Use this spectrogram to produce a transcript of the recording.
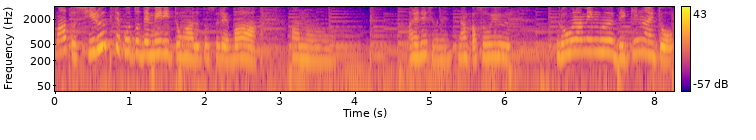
まあ、あと知るってことでメリットがあるとすればあのあれですよね。なんかそういうプログラミングできないと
